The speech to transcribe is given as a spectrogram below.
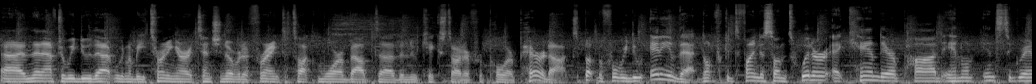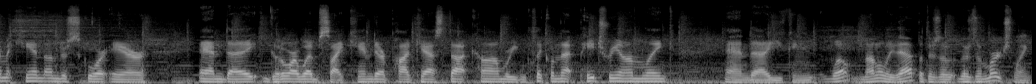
Uh, and then after we do that, we're going to be turning our attention over to Frank to talk more about uh, the new Kickstarter for Polar Paradox. But before we do any of that, don't forget to find us on Twitter at CannedAirPod and on Instagram at canned underscore air. And uh, go to our website, cannedairpodcast.com, where you can click on that Patreon link. And uh, you can, well, not only that, but there's a there's a merch link.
